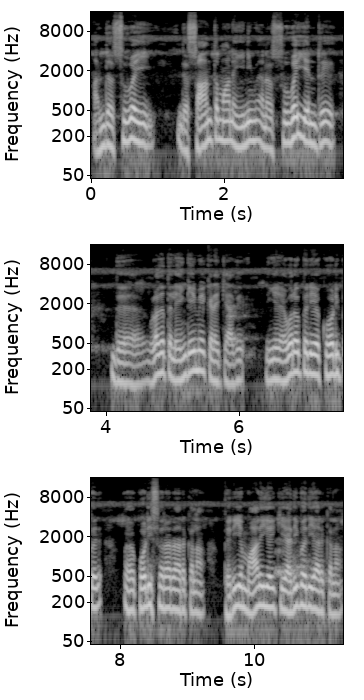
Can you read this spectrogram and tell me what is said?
அந்த சுவை இந்த சாந்தமான இனிமையான சுவை என்று இந்த உலகத்தில் எங்கேயுமே கிடைக்காது. நீங்கள் எவ்வளோ பெரிய கோடி கோடீஸ்வரராக இருக்கலாம் பெரிய மாளிகைக்கு அதிபதியாக இருக்கலாம்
